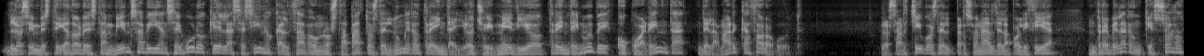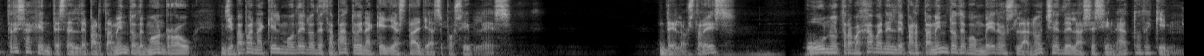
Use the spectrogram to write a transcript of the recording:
Los investigadores también sabían seguro que el asesino calzaba unos zapatos del número 38 y medio, 39 o 40 de la marca Thorogood. Los archivos del personal de la policía revelaron que solo tres agentes del departamento de Monroe llevaban aquel modelo de zapato en aquellas tallas posibles. De los tres, uno trabajaba en el departamento de bomberos la noche del asesinato de Kim.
